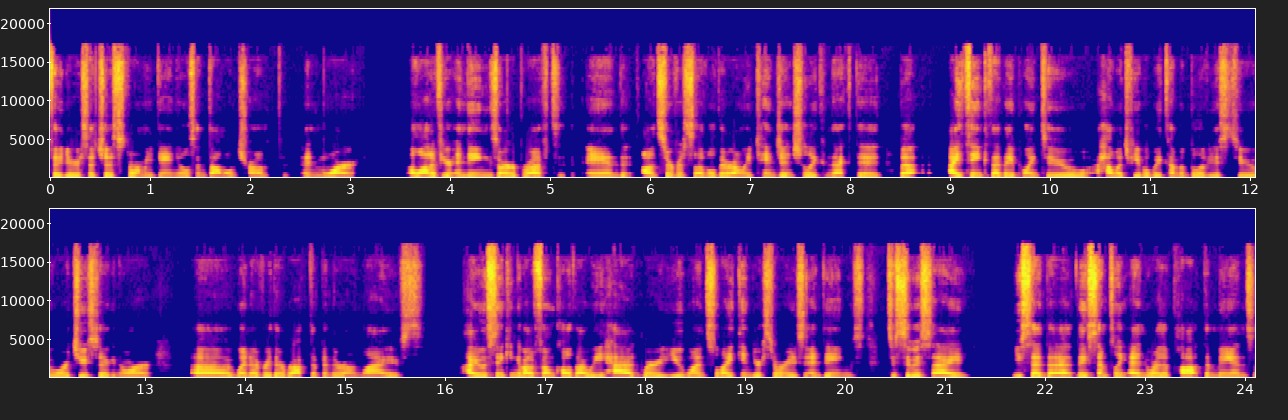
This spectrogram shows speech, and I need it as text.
figures such as Stormy Daniels and Donald Trump and more a lot of your endings are abrupt and on surface level they're only tangentially connected but i think that they point to how much people become oblivious to or choose to ignore uh, whenever they're wrapped up in their own lives I was thinking about a phone call that we had where you once likened your story's endings to suicide. You said that they simply end where the plot demands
